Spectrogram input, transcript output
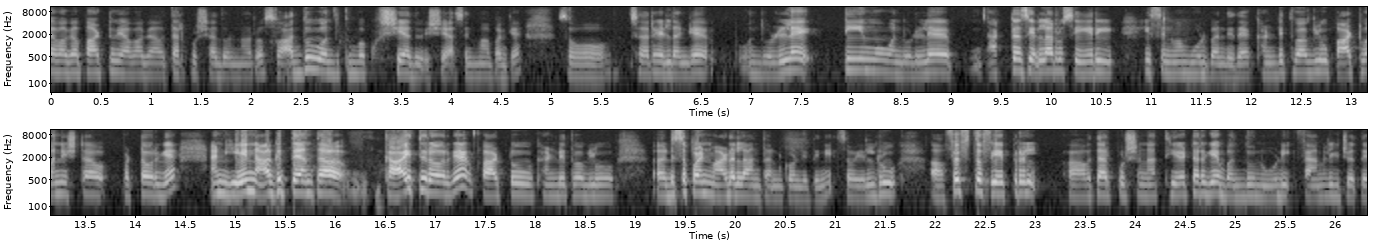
ಯಾವಾಗ ಪಾರ್ಟು ಯಾವಾಗ ಅವತಾರ್ ಪುರುಷದು ಅನ್ನೋರು. ಸೊ ಅದು ಒಂದು ತುಂಬ ಖುಷಿಯಾದ ವಿಷಯ ಸಿನಿಮಾ ಬಗ್ಗೆ. ಸೊ ಸರ್ ಹೇಳ್ದಂಗೆ, ಒಂದು ಒಳ್ಳೆ ಟೀಮು ಒಂದು ಒಳ್ಳೆ ಆ್ಯಕ್ಟರ್ಸ್ ಎಲ್ಲರೂ ಸೇರಿ ಈ ಸಿನಿಮಾ ಮೂಡ್ ಬಂದಿದೆ. ಖಂಡಿತವಾಗ್ಲೂ ಪಾರ್ಟ್ ಒನ್ ಇಷ್ಟಪಟ್ಟವ್ರಿಗೆ ಆ್ಯಂಡ್ ಏನಾಗುತ್ತೆ ಅಂತ ಕಾಯ್ತಿರೋರ್ಗೆ ಪಾರ್ಟ್ ಟು ಖಂಡಿತವಾಗ್ಲೂ ಡಿಸಪಾಯಿಂಟ್ ಮಾಡಲ್ಲ ಅಂತ ಅನ್ಕೊಂಡಿದ್ದೀನಿ. ಸೊ ಎಲ್ಲರೂ ಫಿಫ್ತ್ ಆಫ್ ಏಪ್ರಿಲ್ ಅವತಾರ್ ಪುರುಷನ ಥಿಯೇಟರ್ಗೆ ಬಂದು ನೋಡಿ ಫ್ಯಾಮಿಲಿ ಜೊತೆ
